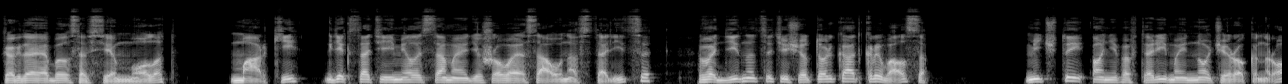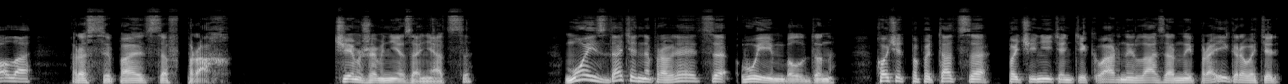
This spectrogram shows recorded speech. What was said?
Когда я был совсем молод, Марки, где, кстати, имелась самая дешевая сауна в столице, в одиннадцать еще только открывался. Мечты о неповторимой ночи рок-н-ролла рассыпаются в прах. Чем же мне заняться? Мой издатель направляется в Уимблдон, хочет попытаться починить антикварный лазерный проигрыватель,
